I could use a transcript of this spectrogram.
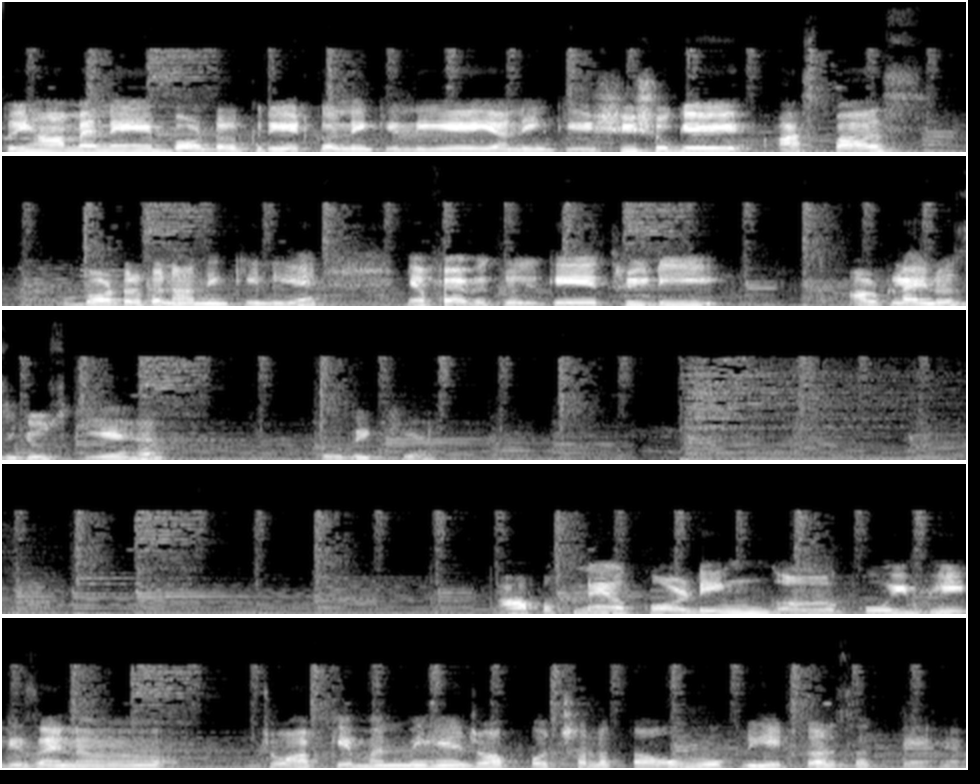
तो यहाँ मैंने बॉर्डर क्रिएट करने के लिए, यानी कि शीशों के आसपास बॉर्डर बनाने के लिए या फेविक्रिल के थ्री डी आउटलाइनर्स यूज़ किए हैं तो देखिए। आप अपने अकॉर्डिंग कोई भी डिज़ाइनर जो आपके मन में है, जो आपको अच्छा लगता हो, वो क्रिएट कर सकते हैं।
